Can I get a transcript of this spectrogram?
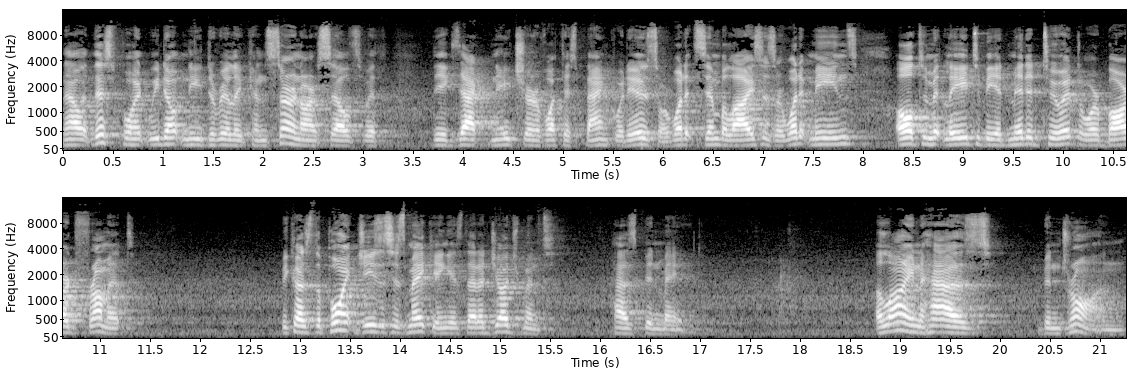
Now, at this point, we don't need to really concern ourselves with the exact nature of what this banquet is, or what it symbolizes, or what it means ultimately to be admitted to it or barred from it. Because the point Jesus is making is that a judgment has been made. A line has been drawn,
